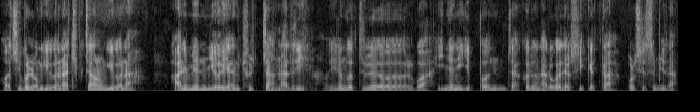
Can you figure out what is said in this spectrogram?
어, 집을 옮기거나 직장을 옮기거나 아니면 여행, 출장, 나들이 이런 것들과 인연이 깊은 자 그런 하루가 될 수 있겠다 볼 수 있습니다.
